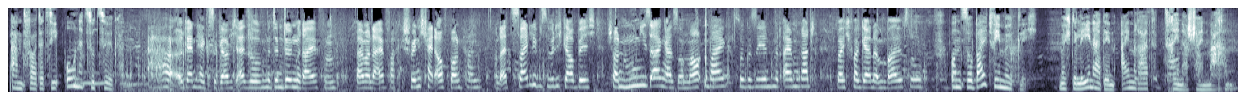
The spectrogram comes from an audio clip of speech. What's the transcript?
antwortet sie ohne zu zögern. Ah, Rennhexe, glaube ich, also mit dem dünnen Reifen, weil man da einfach Geschwindigkeit aufbauen kann. Und als Zweitliebes würde ich, glaube ich, schon Muni sagen, also ein Mountainbike so gesehen mit einem Rad, weil ich fahre gerne im Wald so. Und so bald wie möglich möchte Lena den Einrad-Trainerschein machen.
